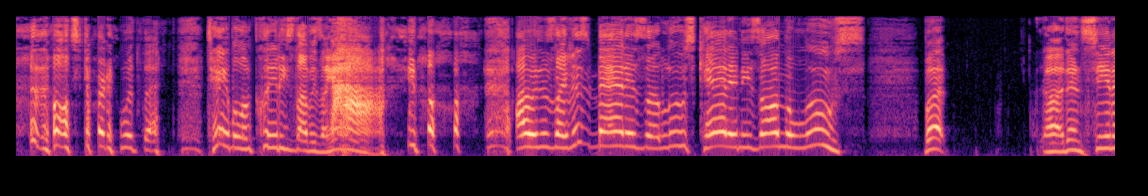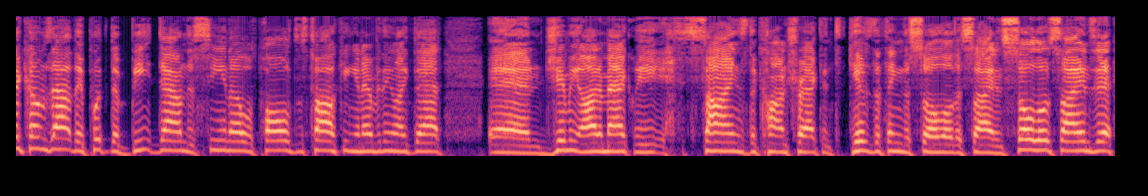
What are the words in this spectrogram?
it all started with that table of cleaning stuff. He's like, ah, you know, I was just like, this man is a loose cannon. He's on the loose. But uh, then Cena comes out. They put the beat down to Cena with Paul just talking and everything like that. And Jimmy automatically signs the contract and gives the thing to Solo to sign. And Solo signs it.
